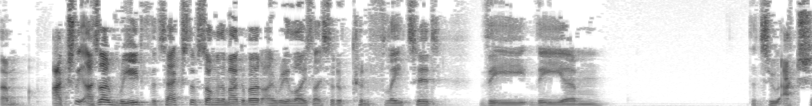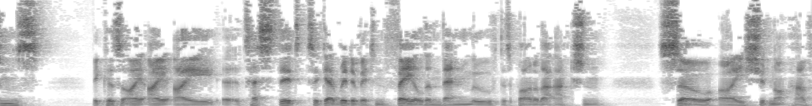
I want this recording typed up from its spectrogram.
Um, actually, as I read the text of Song of the Magah Bird, I realized I sort of conflated the the um, the two actions because I, I, I uh, tested to get rid of it and failed and then moved as part of that action. So I should not have,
